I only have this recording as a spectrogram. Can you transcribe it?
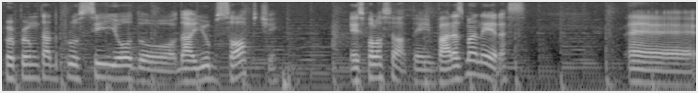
foi perguntado pro CEO do, da Ubisoft, eles falou assim, ó, tem várias maneiras. É,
